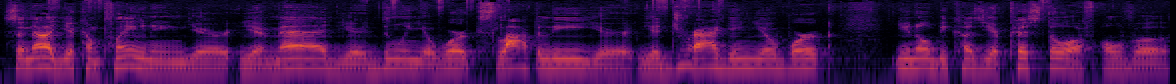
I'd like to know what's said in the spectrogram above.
so now you're complaining, you're you're mad, you're doing your work sloppily, you're you're dragging your work, you know, because you're pissed off over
